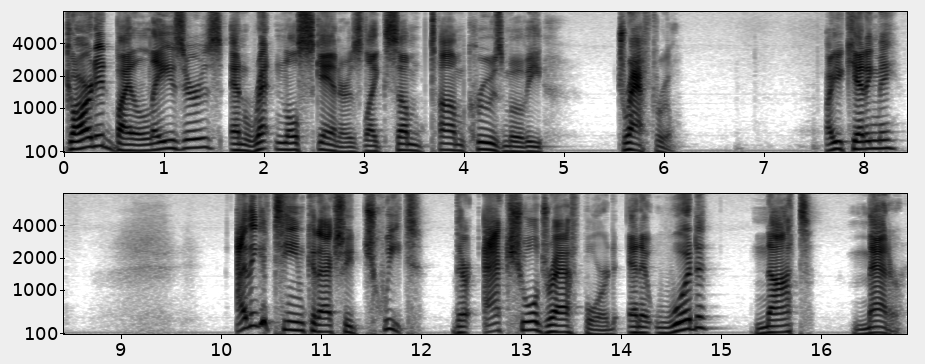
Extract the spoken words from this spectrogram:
guarded by lasers and retinal scanners like some Tom Cruise movie draft room. Are you kidding me? I think a team could actually tweet their actual draft board and it would not matter.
